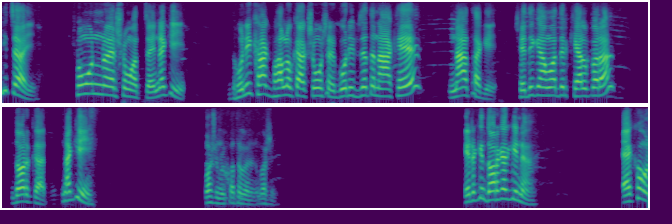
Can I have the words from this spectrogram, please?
কি চাই? সমন্বয়ের সমাজ চাই নাকি? ধনী খাক, ভালো খাক, সমস্যা গরিব যাতে না খেয়ে না থাকে, সেদিকে আমাদের খেয়াল করা দরকার। নাকি? বসেন কথা বলেন, বসেন। এটা কি দরকার কি না? এখন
